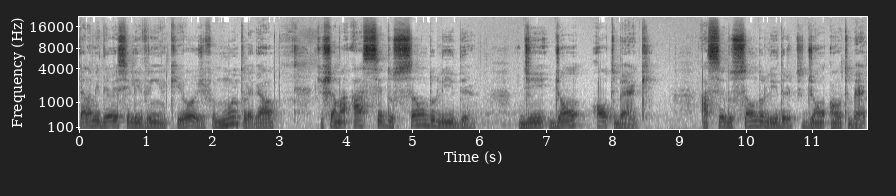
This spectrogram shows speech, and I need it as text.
Que ela me deu esse livrinho aqui hoje, foi muito legal, que chama A Sedução do Líder, de John Altberg. A Sedução do Líder, de John Altberg.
